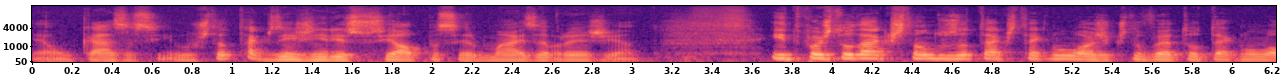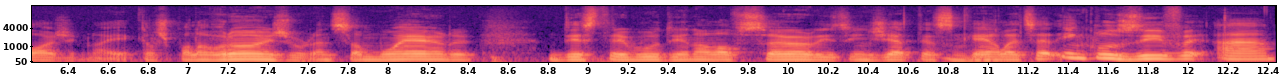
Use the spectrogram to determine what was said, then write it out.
é um caso assim, os ataques de engenharia social para ser mais abrangente. E depois toda a questão dos ataques tecnológicos, do vetor tecnológico, não é? aqueles palavrões, ransomware, distribute in all of service, inject SQL, uhum. etc. Inclusive há...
